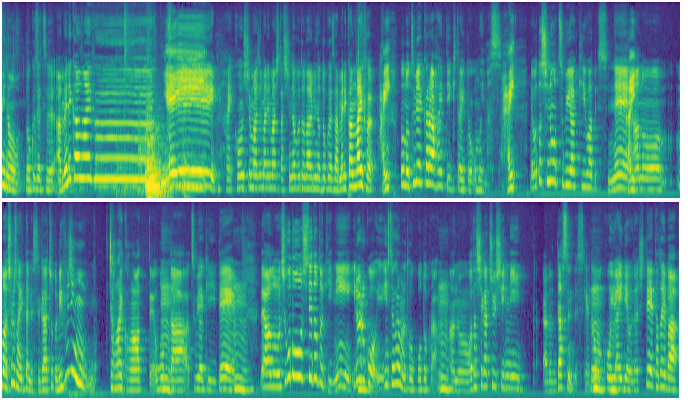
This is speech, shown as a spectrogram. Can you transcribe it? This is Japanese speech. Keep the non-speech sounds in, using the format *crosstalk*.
美の毒舌アメリカンライフ。イエーイ。はい、今週も始まりました。忍と成美の毒舌アメリカンライフ。はい。どんどんつぶやきから入っていきたいと思います。はい。で私のつぶやきはですね、はい。あのまあシロさん言ったんですがちょっと理不尽じゃないかなって思ったつぶやきで,、であの仕事をしてた時にいろいろこう、インスタグラムの投稿とか、あの私が中心にあの出すんですけど、こういうアイディアを出して例えば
